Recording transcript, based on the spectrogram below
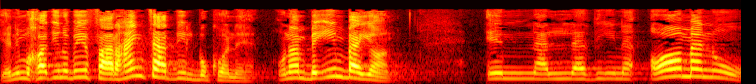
یعنی می‌خواد اینو به یه فرهنگ تبدیل بکنه. اونم به این بیان. ان الذين آمنوا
